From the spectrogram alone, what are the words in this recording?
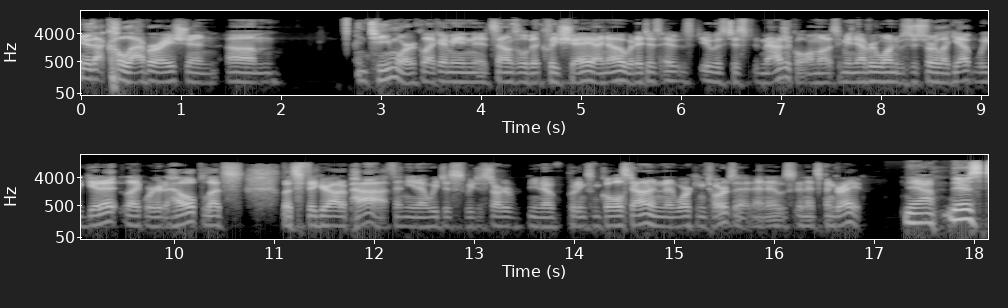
you know, that collaboration, um, and teamwork. Like, I mean, it sounds a little bit cliche, I know, but it just it was it was just magical almost. I mean, everyone was just sort of like, "Yep, we get it. Like, we're here to help. Let's let's figure out a path." And you know, we just we just started you know putting some goals down and, and working towards it, and it was and it's been great. Yeah, there's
